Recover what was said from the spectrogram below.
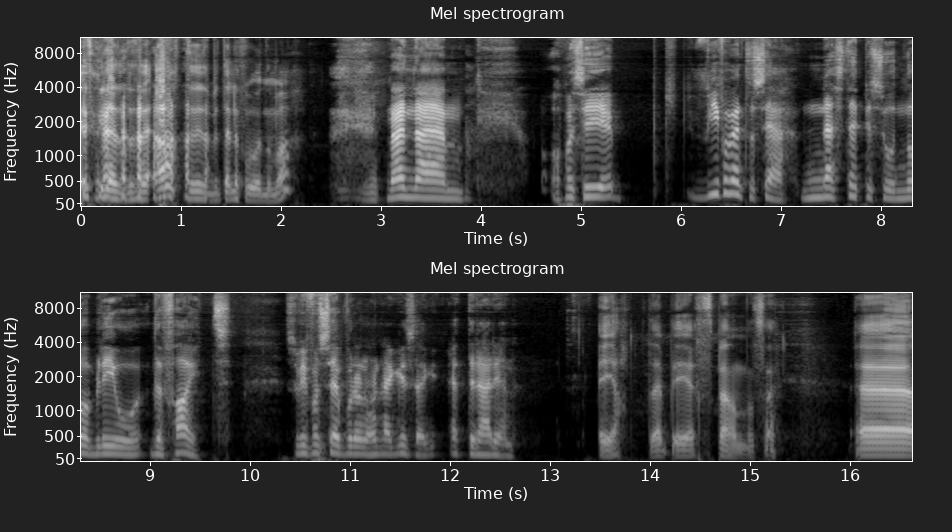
Jeg skulle lese det som det artig med telefonnummer. Men um, håper å si Vi får vente og se. Neste episode nå blir jo The Fight. Så vi får se hvordan han legger seg etter der igjen. Ja, det blir spennende å se. Eh,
